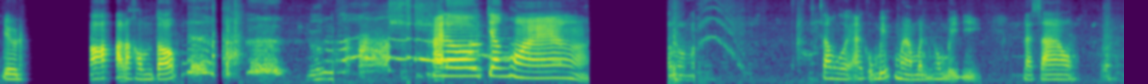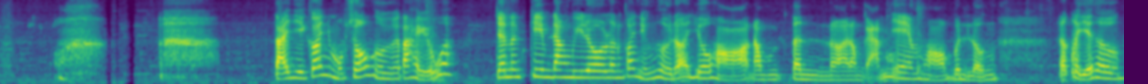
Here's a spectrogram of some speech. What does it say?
Điều đó là không tốt. Hello chân hoàng. Xong rồi ai cũng biết mà mình không biết gì là sao. Tại vì có một số người người ta hiểu á. Cho nên kim đăng video lên có những người đó vô họ đồng tình đồng cảm với em họ bình luận rất là dễ thương.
